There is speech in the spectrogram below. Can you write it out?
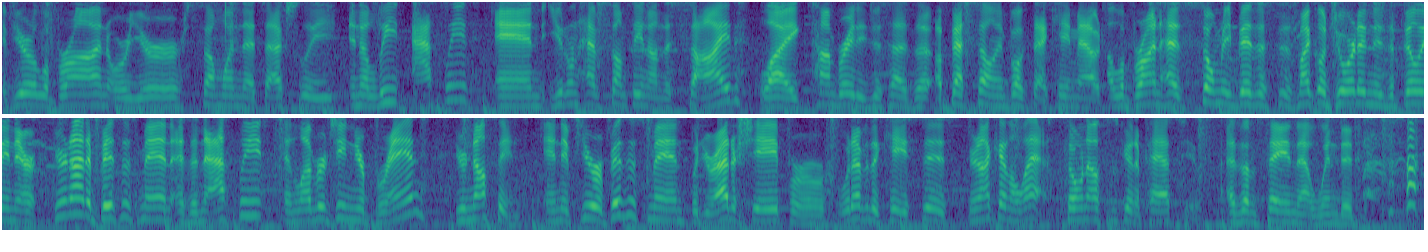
If you're a LeBron or you're someone that's actually an elite athlete and you don't have something on the side, like Tom Brady just has a, best-selling book that came out. LeBron has so many businesses. Michael Jordan is a billionaire. If you're not a businessman as an athlete and leveraging your brand, you're nothing. And if you're a businessman but you're out of shape or whatever the case is, you're not gonna last. Someone else is gonna pass you. As I'm saying that winded.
